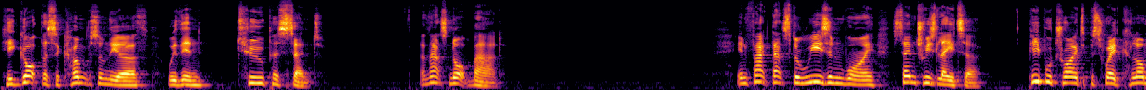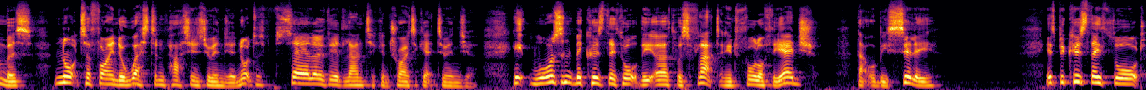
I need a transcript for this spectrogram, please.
He got the circumference of the Earth within 2%. And that's not bad. In fact, that's the reason why, centuries later, people tried to persuade Columbus not to find a western passage to India, not to sail over the Atlantic and try to get to India. It wasn't because they thought the earth was flat and he'd fall off the edge. That would be silly. It's because they thought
